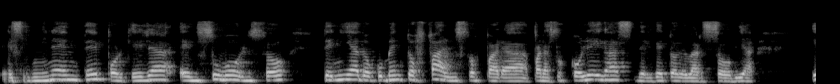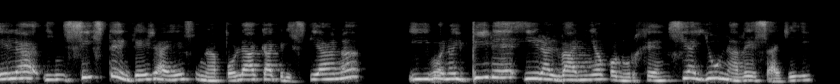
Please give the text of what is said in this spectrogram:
es inminente porque ella en su bolso tenía documentos falsos para, para sus colegas del gueto de Varsovia. Ella insiste en que ella es una polaca cristiana y bueno, y pide ir al baño con urgencia y una vez allí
